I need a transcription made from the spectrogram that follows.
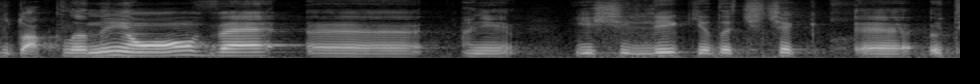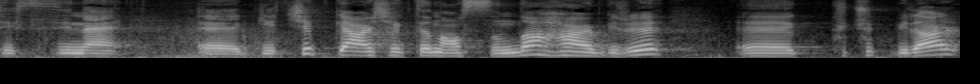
budaklanıyor ve e, hani yeşillik ya da çiçek e, ötesine e, geçip gerçekten aslında her biri e, küçük birer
